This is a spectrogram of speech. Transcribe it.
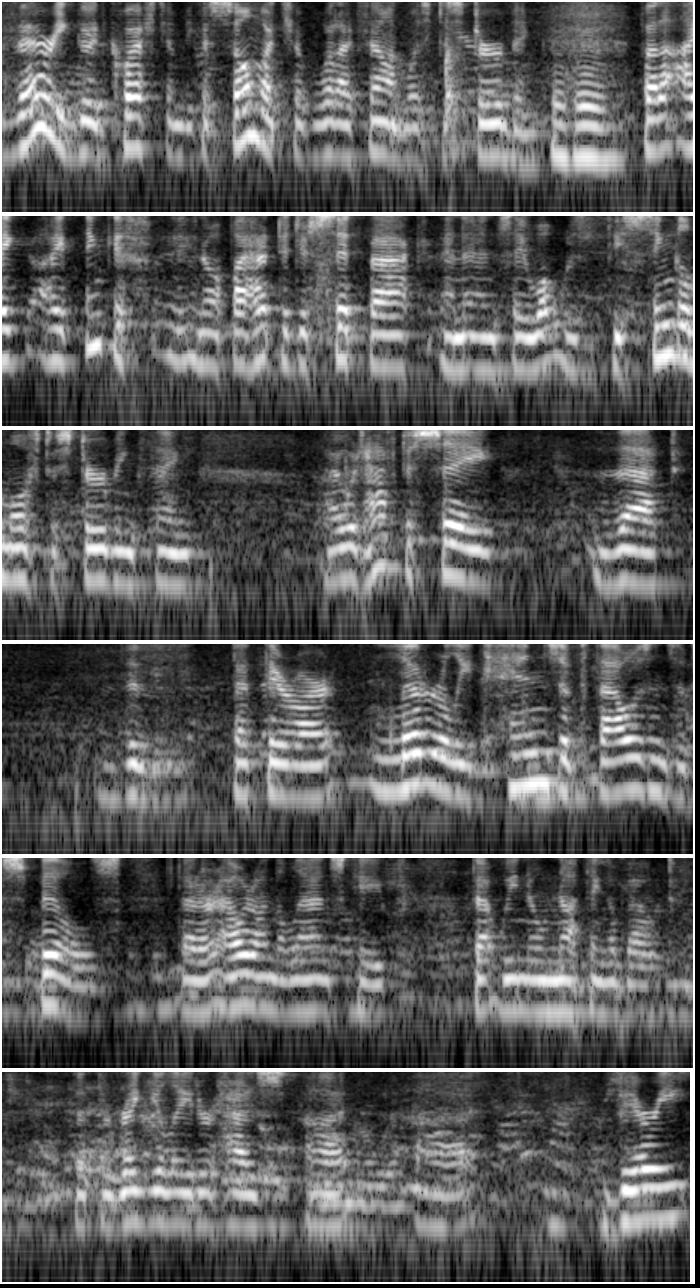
very good question because so much of what I found was disturbing. But I, I think if you know if I had to just sit back and, and say what was the single most disturbing thing, I would have to say that the that there are literally tens of thousands of spills that are out on the landscape that we know nothing about. That the regulator has uh, uh, very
